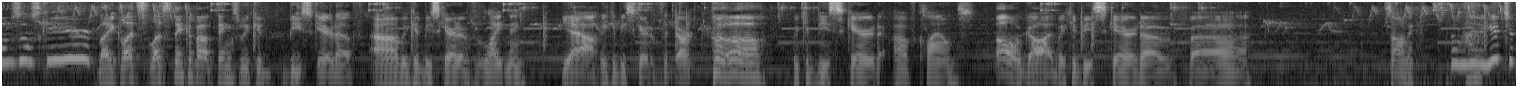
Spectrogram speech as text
I'm so scared. Like let's let's think about things we could be scared of. Uh, we could be scared of lightning. Yeah. We could be scared of the dark. We could be scared of clowns. Oh God. We could be scared of uh, Sonic. I'm gonna get you.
